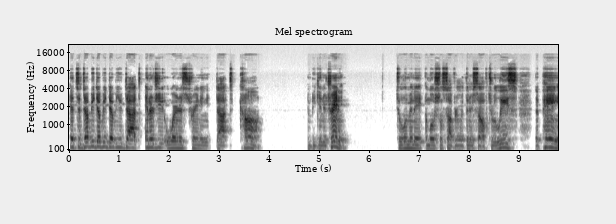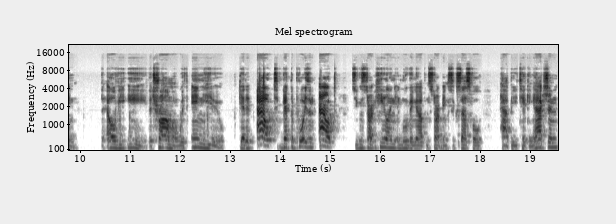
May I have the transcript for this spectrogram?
head to www.energyawarenesstraining.com and begin your training to eliminate emotional suffering within yourself, to release the pain, the LVE, the trauma within you. Get it out, get the poison out so you can start healing and moving up and start being successful, happy, taking action.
